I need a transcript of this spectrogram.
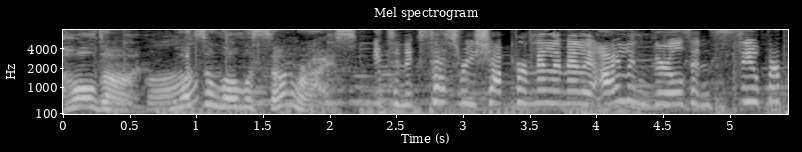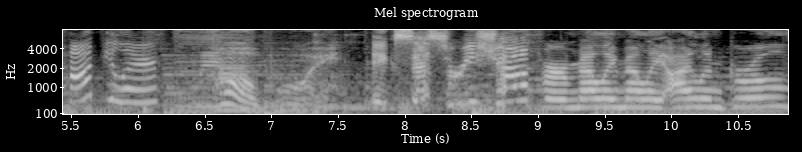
Hold on. What's a Lola Sunrise? It's an accessory shop for Melemele Island girls and super popular. Oh boy. Accessory shop? For Mele Mele Island girls?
